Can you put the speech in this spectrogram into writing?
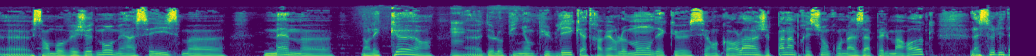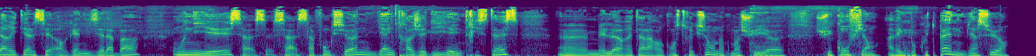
euh, sans mauvais jeu de mots, mais un séisme euh, même euh, dans les cœurs Mm. euh, de l'opinion publique à travers le monde et que c'est encore là. J'ai pas l'impression qu'on a zappé le Maroc. La solidarité, elle s'est organisée là-bas. On y est, ça, ça, ça, fonctionne. Il y a une tragédie, il y a une tristesse, mais l'heure est à la reconstruction. Donc moi, je suis, je suis confiant, avec beaucoup de peine, bien sûr.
